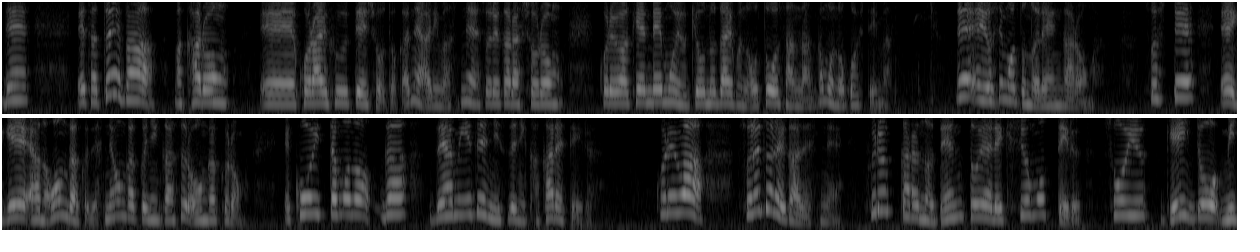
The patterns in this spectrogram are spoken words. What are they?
で、え例えば、まあ、カロン、えー、古来風亭賞とかね、ありますね。それから書論。これは建礼門湯京の大部のお父さんなんかも残しています。で、吉本のレンガ論。そして、えー、芸、あの、音楽ですね。音楽に関する音楽論。えー、こういったものが、世阿弥以前にすでに書かれている。これは、それぞれがですね、古くからの伝統や歴史を持っている、そういう芸道、道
